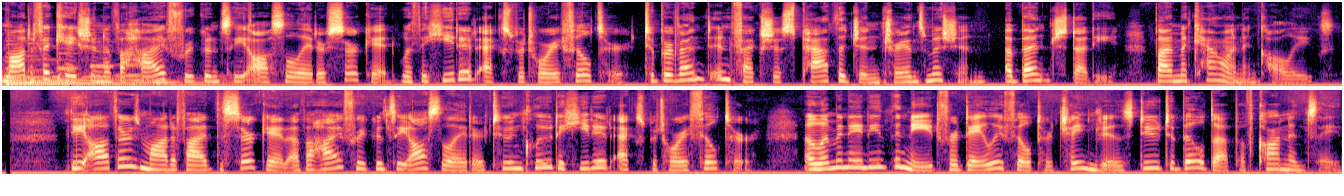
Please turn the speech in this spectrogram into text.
Modification of a High Frequency Oscillator Circuit with a Heated Expiratory Filter to Prevent Infectious Pathogen Transmission, a bench study by McCowan and colleagues. The authors modified the circuit of a high frequency oscillator to include a heated expiratory filter, eliminating the need for daily filter changes due to buildup of condensate.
